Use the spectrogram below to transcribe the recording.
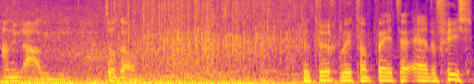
aan uw alibi. Tot dan. De terugblik van Peter R. de Vries.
